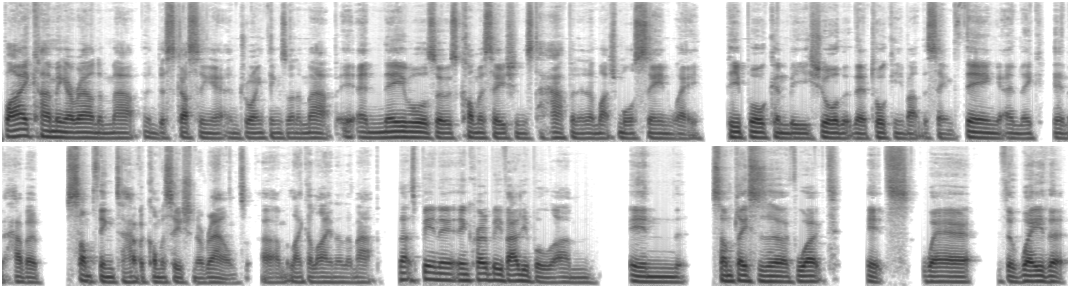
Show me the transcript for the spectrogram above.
By coming around a map and discussing it and drawing things on a map, it enables those conversations to happen in a much more sane way. People can be sure that they're talking about the same thing and they can have a something to have a conversation around, um, like a line on a map. That's been incredibly valuable. Um, in some places that I've worked, it's where the way that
